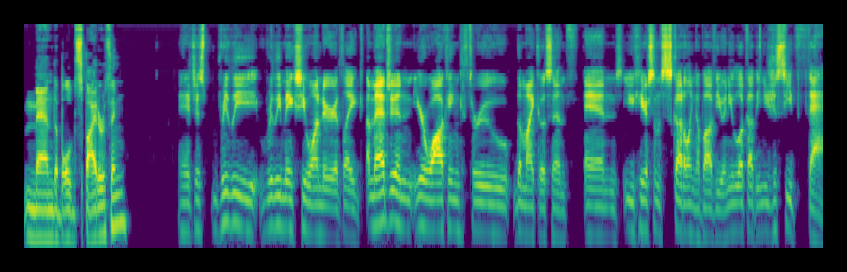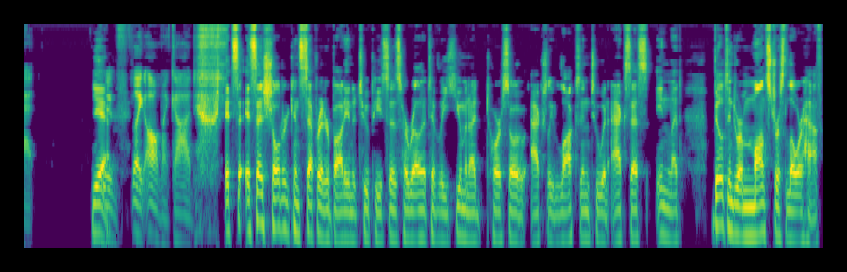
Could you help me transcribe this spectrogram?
mandibled spider thing. And it just really, really makes you wonder. Like, imagine you're walking through the mycosynth and you hear some scuttling above you, and you look up and you just see that. Yeah. With, like, oh my god. It's it says Sheoldred can separate her body into two pieces. Her relatively humanoid torso actually locks into an access inlet built into her monstrous lower half.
